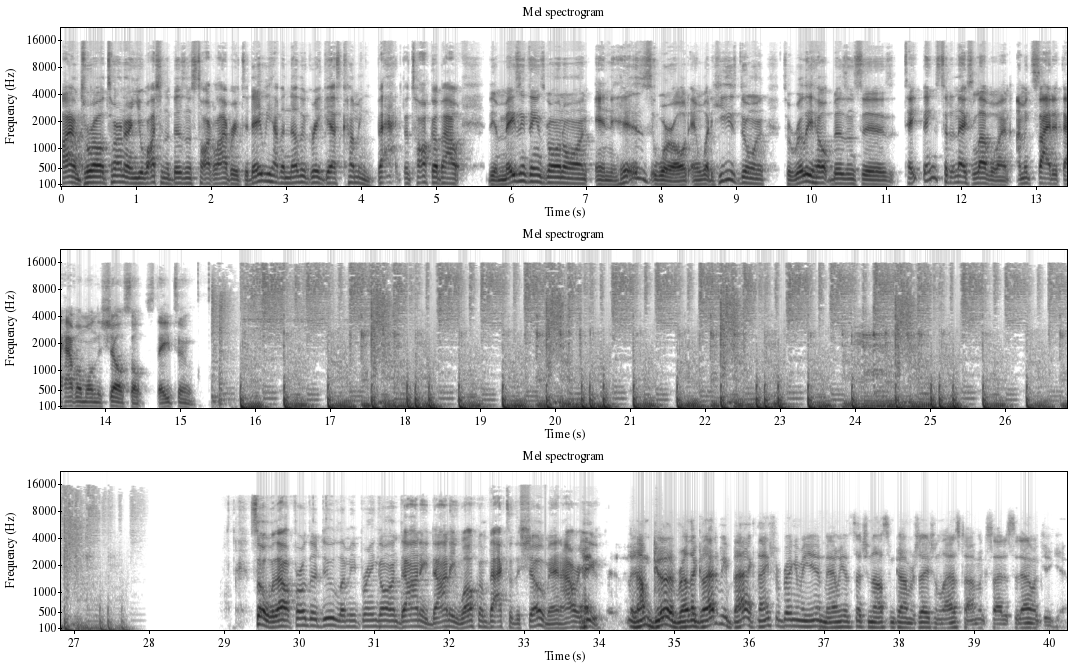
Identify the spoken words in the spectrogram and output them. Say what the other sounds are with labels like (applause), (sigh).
Hi, I'm Terrell Turner, and you're watching the Business Talk Library. Today, we have another great guest coming back to talk about the amazing things going on in his world and what he's doing to really help businesses take things to the next level. And I'm excited to have him on the show, so stay tuned. So, without further ado, let me bring on Donnie. Donnie, welcome back to the show, man. How are you? I'm good, brother. Glad to be back. Thanks for bringing me in, man. We had such an awesome conversation last time. I'm excited to sit down with you again.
